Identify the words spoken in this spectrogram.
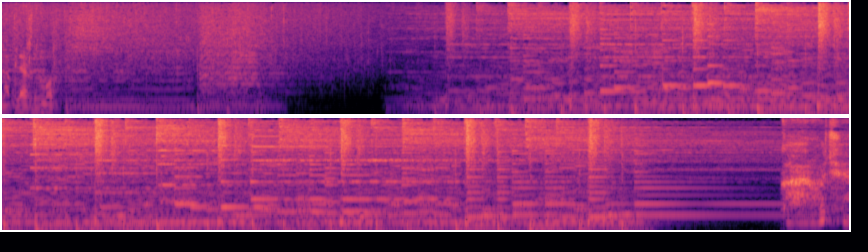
на пляжном отдыхе. Короче.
